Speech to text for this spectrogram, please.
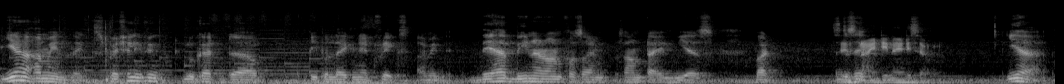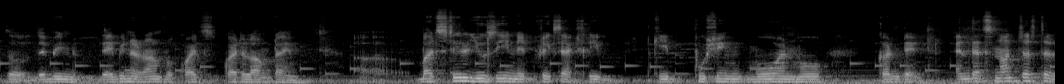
Yeah, I mean, like especially if you look at uh, people like Netflix. I mean, they have been around for some some time, yes, but Since same- 1997. yeah, so they've been they've been around for quite quite a long time, uh, but still you see Netflix actually keep pushing more and more content, and that's not just the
